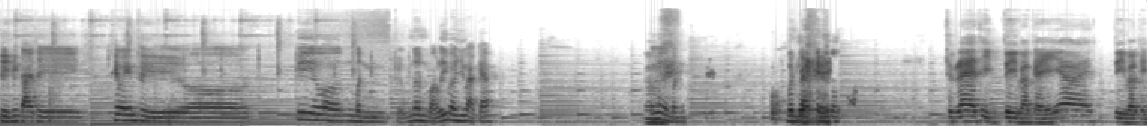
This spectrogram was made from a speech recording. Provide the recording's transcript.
Thì hiện tại thì theo em thì uh, cái uh, mình kiểu nên quản lý bao nhiêu account? Có nghĩa là mình mình làm thực ra thì tùy vào cái tùy vào cái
